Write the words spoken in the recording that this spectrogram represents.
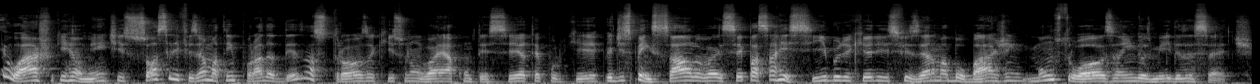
Eu acho que realmente só se ele fizer uma temporada desastrosa que isso não vai acontecer, até porque dispensá-lo vai ser passar recibo de que eles fizeram uma bobagem monstruosa em 2017.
